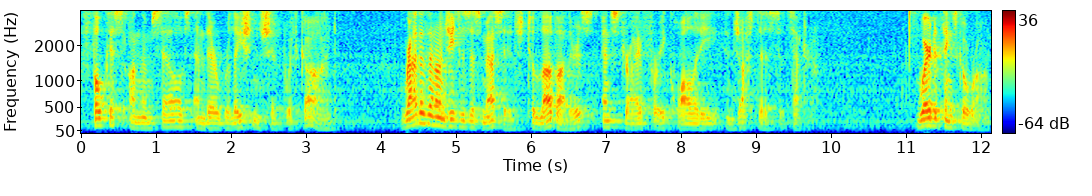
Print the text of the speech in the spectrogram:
focus on themselves and their relationship with God rather than on Jesus' message to love others and strive for equality and justice, etc.? Where did things go wrong?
